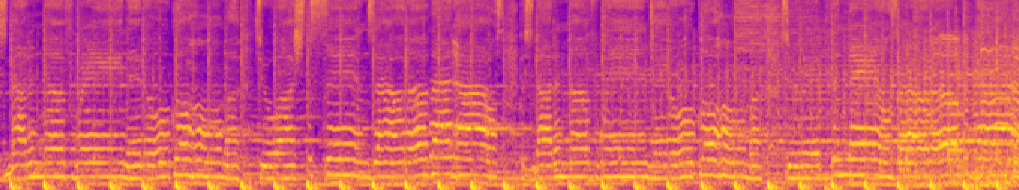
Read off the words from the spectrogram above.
There's not enough rain in Oklahoma to wash the sins out of that house. There's not enough wind in Oklahoma to rip the nails out of the pie.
